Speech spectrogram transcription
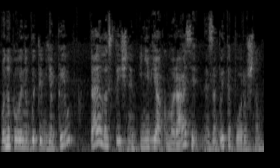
Воно повинно бути м'яким та еластичним і ні в якому разі не забите борошном.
